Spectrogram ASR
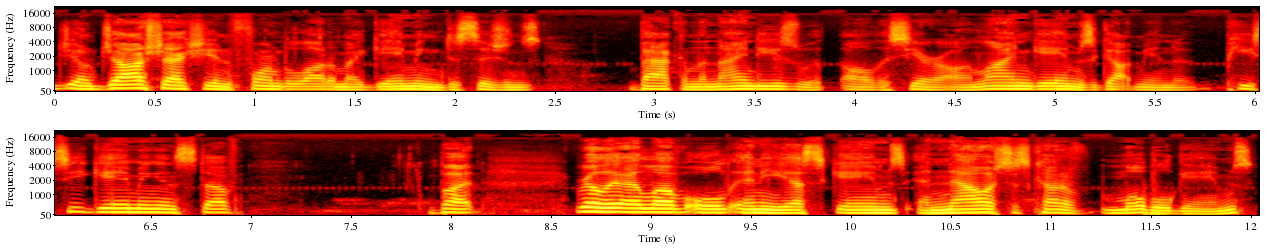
You know, Josh actually informed a lot of my gaming decisions back in the '90s with all the Sierra Online games. It got me into PC gaming and stuff. But really, I love old NES games, and now it's just kind of mobile games.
